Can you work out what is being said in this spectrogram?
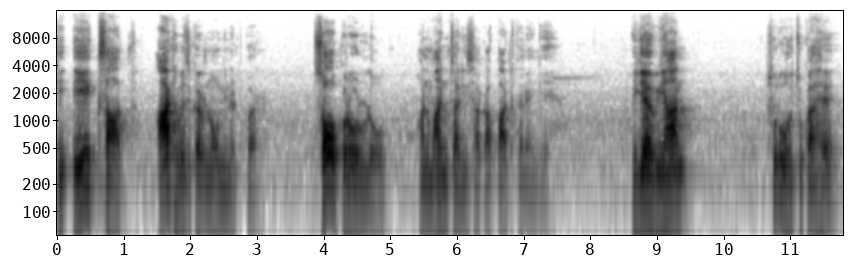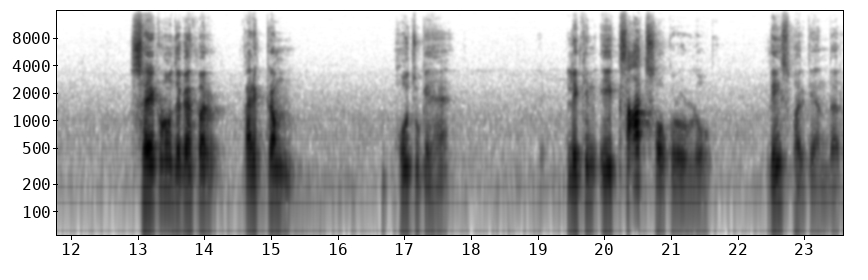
कि एक साथ आठ बजकर नौ मिनट पर सौ करोड़ लोग हनुमान चालीसा का पाठ करेंगे। यह अभियान शुरू हो चुका है। सैकड़ों जगह पर कार्यक्रम हो चुके हैं, लेकिन एक साथ सौ करोड़ लोग देश भर के अंदर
